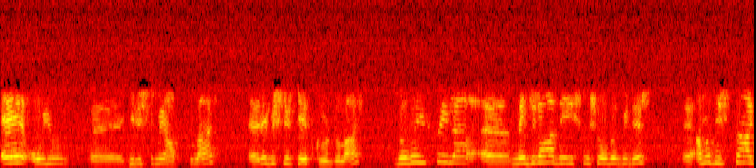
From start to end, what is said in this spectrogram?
e-oyun e, girişimi yaptılar e, ve bir şirket kurdular. Dolayısıyla e, mecra değişmiş olabilir. E, ama dijital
